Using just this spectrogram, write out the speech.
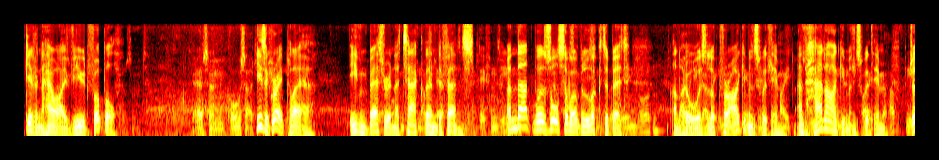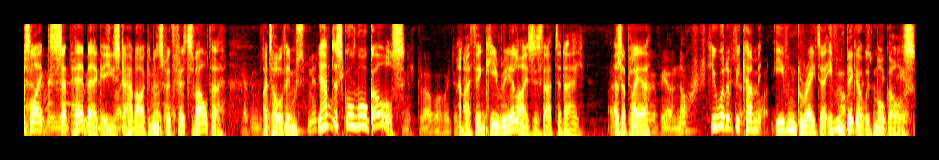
given how I viewed football. He's a great player, even better in attack than defence. And that was also overlooked a bit. And I always looked for arguments with him, and had arguments with him, just like Sepp Herberger used to have arguments with Fritz Walter. I told him, you have to score more goals. And I think he realizes that today. As a player, he would have become even greater, even bigger with more goals.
